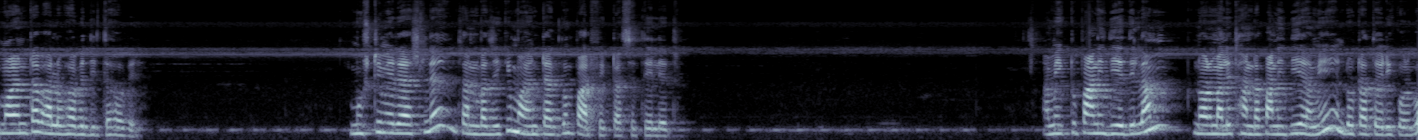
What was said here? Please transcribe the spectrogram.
ময়নটা ভালোভাবে দিতে হবে। মুষ্টি মেরে আসলে জানবা যে কি ময়নটা একদম পারফেক্ট আছে তেলের। আমি একটু পানি দিয়ে দিলাম। নর্মালি ঠান্ডা পানি দিয়ে আমি ডোটা তৈরি করব।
